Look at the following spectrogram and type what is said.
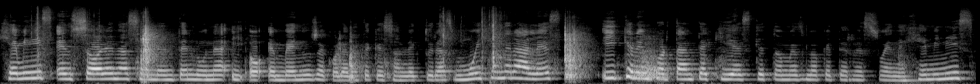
Géminis, el Sol en ascendente en Luna y o en Venus, recuérdate que son lecturas muy generales y que lo importante aquí es que tomes lo que te resuene. Géminis,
